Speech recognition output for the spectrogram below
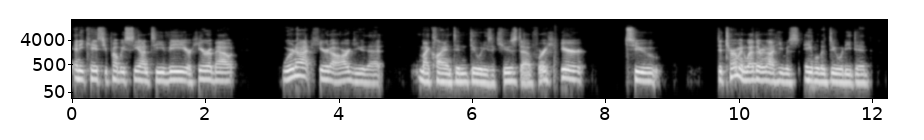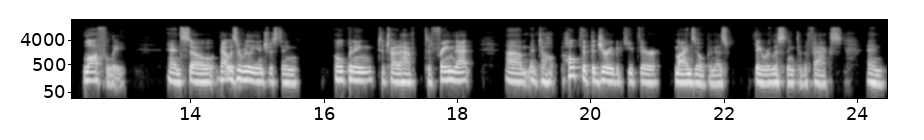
any case you probably see on TV or hear about, we're not here to argue that my client didn't do what he's accused of. We're here to determine whether or not he was able to do what he did lawfully. And so that was a really interesting opening to try to have to frame that um, and to ho- hope that the jury would keep their minds open as they were listening to the facts. And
